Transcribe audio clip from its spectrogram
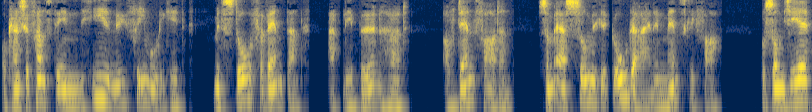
och kanske fanns det en helt ny frimodighet med stor förväntan att bli bönhörd av den fadern som är så mycket godare än en mänsklig far och som ger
